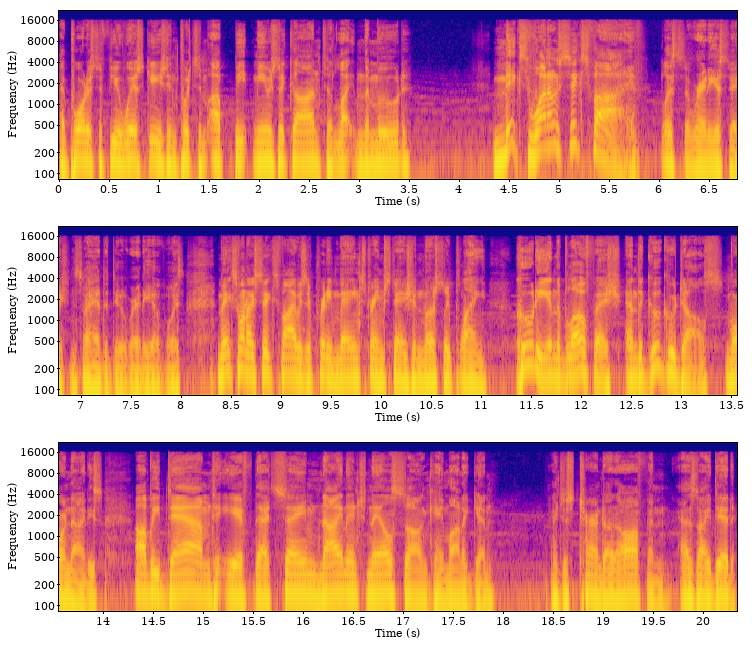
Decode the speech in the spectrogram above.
I poured us a few whiskeys and put some upbeat music on to lighten the mood. Mix 1065. Listen to radio station, so I had to do a radio voice. Mix 1065 is a pretty mainstream station, mostly playing Hootie and the Blowfish and the Goo Goo Dolls, more 90s. I'll be damned if that same Nine Inch Nails song came on again. I just turned it off, and as I did,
